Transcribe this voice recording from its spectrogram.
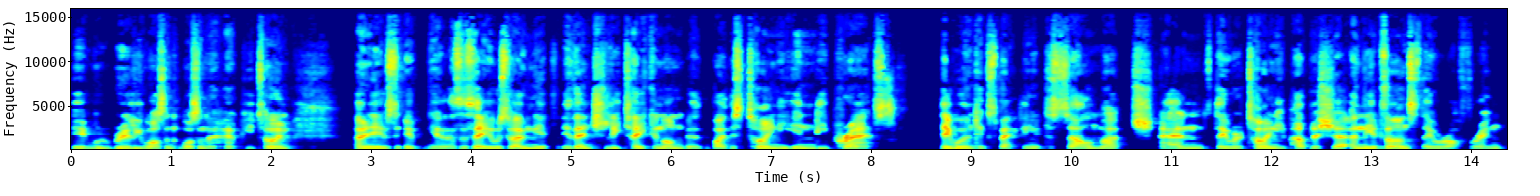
it really wasn't, wasn't a happy time. And it was, it, you know, as I say, it was only eventually taken on by, by this tiny indie press they weren't expecting it to sell much and they were a tiny publisher and the advance they were offering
